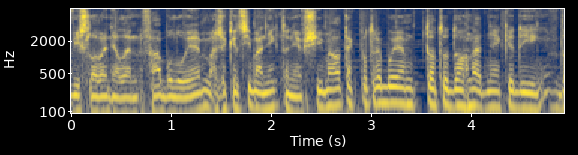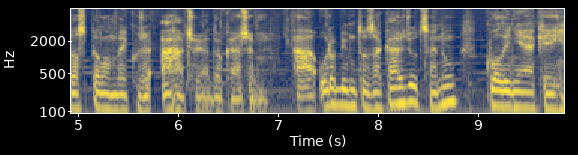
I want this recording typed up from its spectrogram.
vyslovene len fabulujem, a že keď si ma niekto nevšímal, tak potrebujem toto dohnať niekedy v dospelom veku, že aha, čo ja dokážem. A urobím to za každú cenu kvôli nejakej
